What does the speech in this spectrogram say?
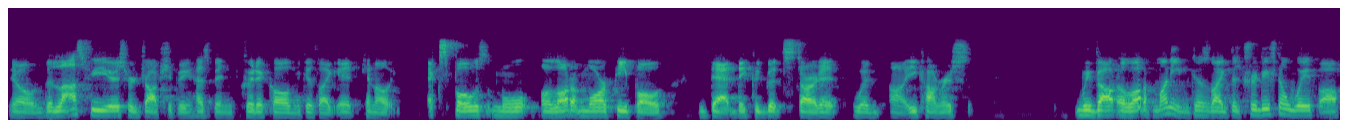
You know the last few years for drop shipping has been critical because like it can like, expose more a lot of more people that they could get started with uh, e-commerce without a lot of money because like the traditional way of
